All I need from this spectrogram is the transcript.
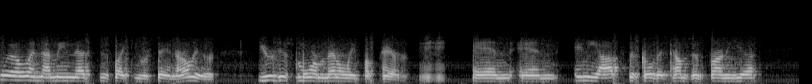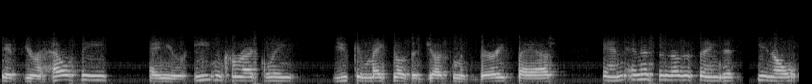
Well, and I mean that's just like you were saying earlier. You're just more mentally prepared, Mm-hmm. and and any obstacle that comes in front of you, if you're healthy and you're eating correctly, you can make those adjustments very fast. And and it's another thing that you know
